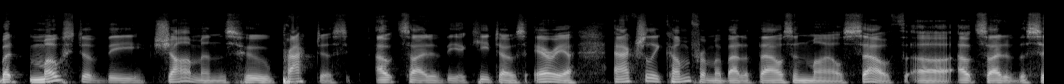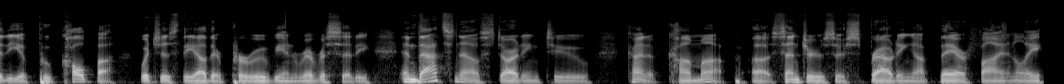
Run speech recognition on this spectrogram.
But most of the shamans who practice outside of the Iquitos area actually come from about a thousand miles south, uh, outside of the city of Pucallpa which is the other Peruvian river city. And that's now starting to kind of come up. Uh, centers are sprouting up there finally.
